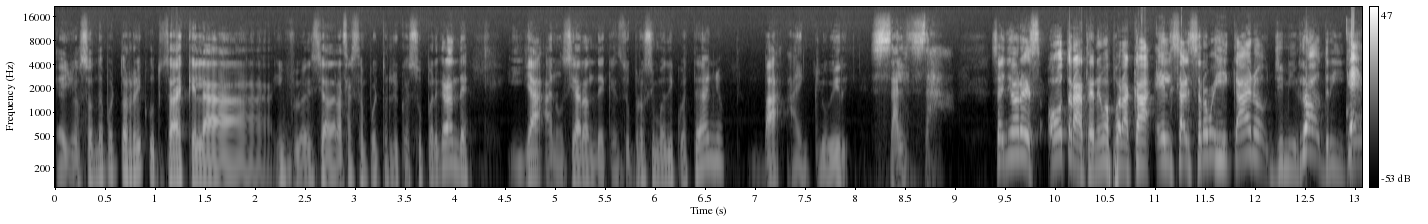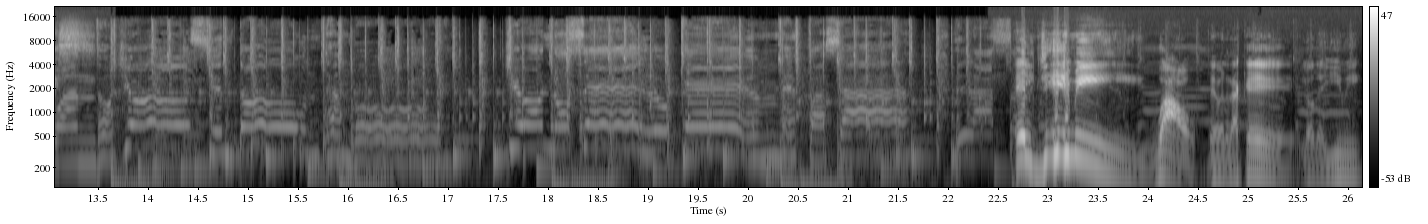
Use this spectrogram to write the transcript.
ellos son de Puerto Rico. Tú sabes que la influencia de la salsa en Puerto Rico es súper grande y ya anunciaron de que en su próximo disco este año va a incluir salsa. Señores, otra tenemos por acá el salsero mexicano Jimmy Rodríguez. Cuando yo siento un tambor, yo no sé lo que me pasa. El Jimmy. Wow, de verdad que lo de Jimmy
